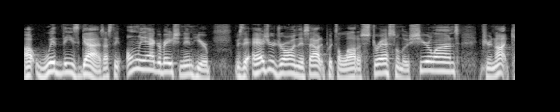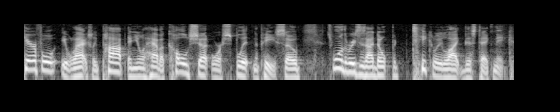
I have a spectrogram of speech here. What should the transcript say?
uh, with these guys. That's the only aggravation in here is that as you're drawing this out, it puts a lot of stress on those shear lines. If you're not careful, it will actually pop, and you'll have a cold shut or split in the piece. So it's one of the reasons I don't particularly like this technique.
